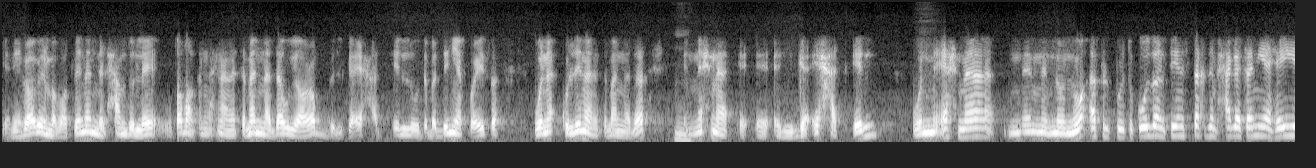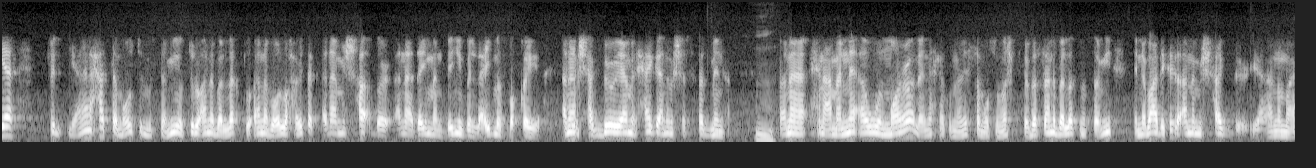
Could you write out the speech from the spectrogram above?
يعني الجواب اللي مبعوت لنا إن الحمد لله وطبعا إن إحنا نتمنى ده ويا رب الجائحة تقل وتبقى الدنيا كويسة. وكلنا نتمنى ده. إن إحنا الجائحة تقل وإن إحنا نوقف البروتوكول ده ونبتدي نستخدم حاجة تانية هي في يعني أنا حتى ما قلت للمستمعين قلت له أنا بلغته أنا بقول لحضرتك أنا مش هقدر أنا دايما بيني وبين اللعيب مسبقيه أنا مش هجبره يعمل حاجة أنا مش هستفاد منها. فأنا إحنا عملناه أول مرة لأن إحنا كنا لسه ما وصلناش بس أنا بلغت المستمعين إن بعد كده أنا مش هجبر. يعني أنا ما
